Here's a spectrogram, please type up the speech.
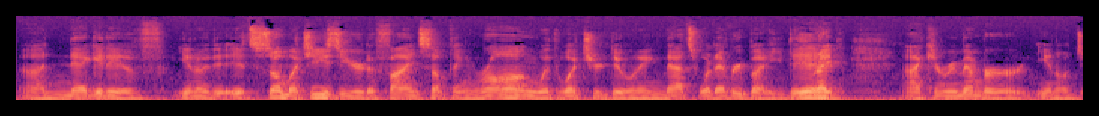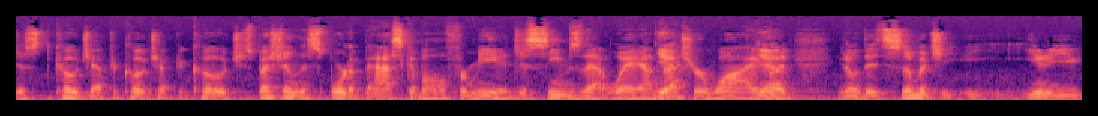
Uh, negative, you know, it's so much easier to find something wrong with what you're doing. That's what everybody did. Right. I can remember, you know, just coach after coach after coach, especially in the sport of basketball. For me, it just seems that way. I'm yeah. not sure why, yeah. but you know, there's so much. You know, you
